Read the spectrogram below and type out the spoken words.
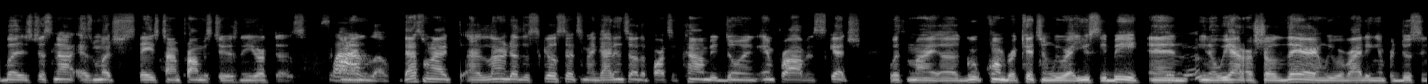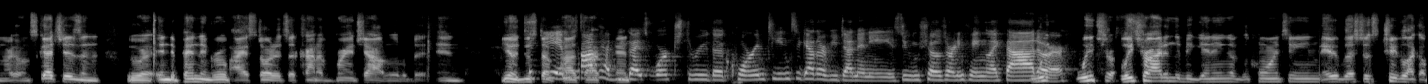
but it's just not as much stage time promised to as New York does wow. on any level. That's when I, I learned other skill sets and I got into other parts of comedy doing improv and sketch with my uh, group Cornbread Kitchen. We were at UCB and, mm-hmm. you know, we had our show there and we were writing and producing our own sketches and we were an independent group. I started to kind of branch out a little bit and you know, do stuff. Improv, have you guys worked through the quarantine together? Have you done any Zoom shows or anything like that? We, or we tr- we tried in the beginning of the quarantine. Maybe let's just treat it like a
